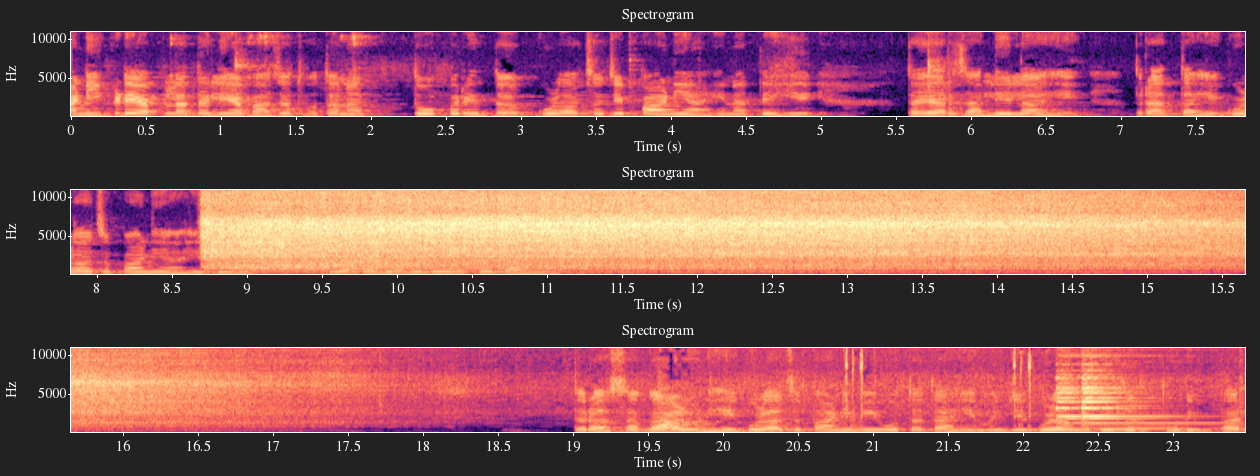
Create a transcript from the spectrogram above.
आणि इकडे आपला दलिया भाजत होता ना तोपर्यंत गुळाचं जे पाणी आहे ना तेही तयार झालेलं आहे. तर आता हे गुळाचं पाणी आहे ते या दलियामध्ये ओतत आहे. तर असं गाळून हे गुळाचं पाणी मी ओतत आहे. म्हणजे गुळामध्ये जर थोडीफार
